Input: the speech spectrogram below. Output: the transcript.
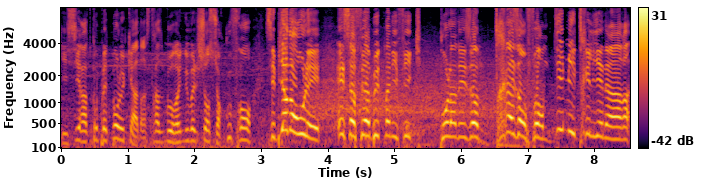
qui ici rate complètement le cadre. Strasbourg a une nouvelle chance sur coup. C'est bien enroulé et ça fait un but magnifique pour l'un des hommes très en forme, Dimitri Liénard.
